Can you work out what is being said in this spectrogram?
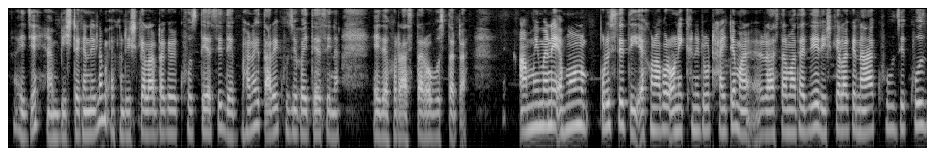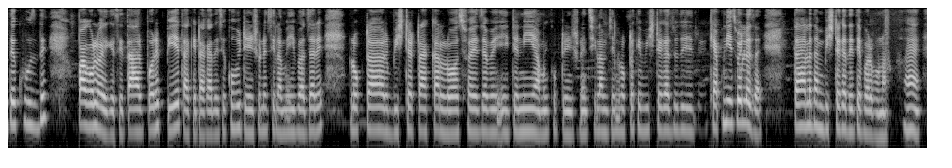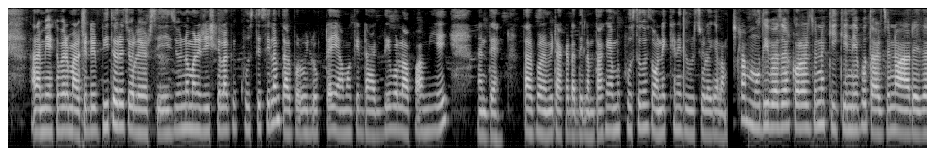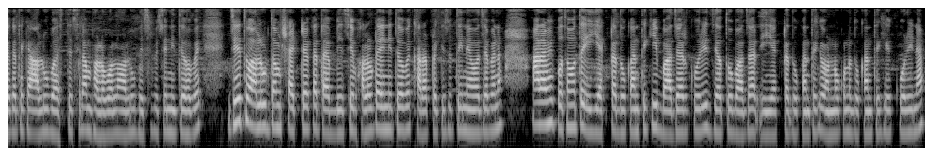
এই যে আমি বিশ টাকা নিলাম, এখন রিক্সাওয়ালাটাকে খুঁজতে আসি দেখভানে তারে খুঁজে পাইতে আসি না। এই দেখো রাস্তার অবস্থাটা। আমি মানে এমন পরিস্থিতি, এখন আবার অনেকখানি রোড হাইটে রাস্তার মাথায় দিয়ে রিক্সাওয়ালাকে না খুঁজে, খুঁজতে খুঁজতে পাগল হয়ে গেছি। তারপরে পেয়ে তাকে টাকা দিয়েছে। খুবই টেনশনে ছিলাম। এই বাজারে লোকটার বিশটা টাকা লস হয়ে যাবে, এইটা নিয়ে আমি খুব টেনশনে ছিলাম যে লোকটাকে বিশ টাকা যদি ক্যাপ নিয়ে চলে যায়, তাহলে তো আমি বিশ টাকা দিতে পারব না। হ্যাঁ আর আমি একেবারে মার্কেটের ভিতরে চলে আসছি। এই জন্য মানে রিক্সাওয়ালাকে খুঁজতেছিলাম। তারপর ওই লোকটাই আমাকে ডাক দিয়ে বলো আপা, আমি এই, দেন। তারপর আমি টাকাটা দিলাম। তাকে আমি খুঁজতে খুঁজতে অনেকখানি দূর চলে গেলাম। আসলাম মুদি বাজার করার জন্য কি কি নেব তার জন্য আর এই জায়গা থেকে আলু বাঁচতেছিলাম। ভালো ভালো আলু বেছে বেছে নিতে হবে। যেহেতু আলুর দাম ষাট টাকা, তা বেছে ভালোটাই নিতে হবে, খারাপটা কিছুতেই নেওয়া যাবে না। আর আমি প্রথমত এই একটা দোকান থেকেই বাজার করি। যত বাজার, এই একটা দোকান থেকে, অন্য কোনো দোকান থেকে করি না।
